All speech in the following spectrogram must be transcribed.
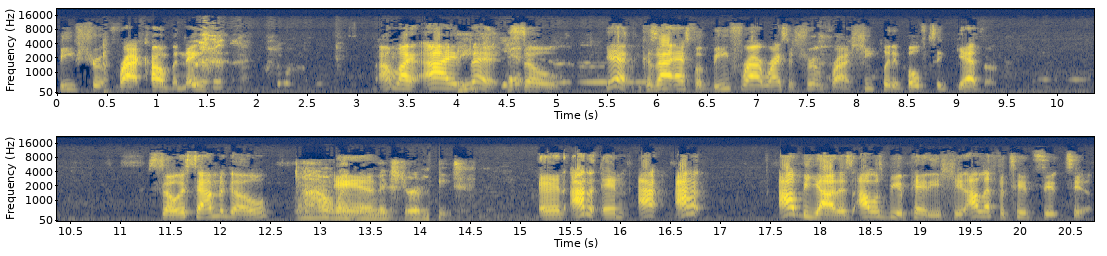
beef shrimp fried combination. I'm like, I bet. So yeah, because I asked for beef fried rice and shrimp fried. She put it both together. So it's time to go. I don't like that mixture of meat. And I and I I I'll be honest, I was being petty as shit. I left for 10 cent tip.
